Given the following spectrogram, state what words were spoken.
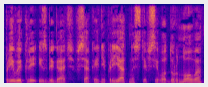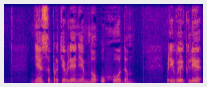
привыкли избегать всякой неприятности, всего дурного, не сопротивлением, но уходом, привыкли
